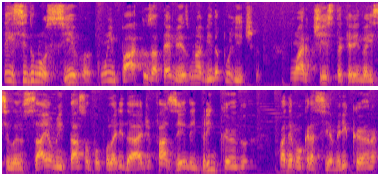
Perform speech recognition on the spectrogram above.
tem sido nociva, com impactos até mesmo na vida política um artista querendo aí se lançar e aumentar sua popularidade, fazendo e brincando com a democracia americana.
